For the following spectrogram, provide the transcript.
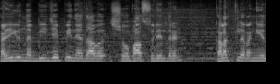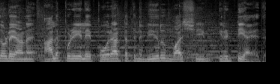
കഴിയുന്ന ബി നേതാവ് ശോഭാ സുരേന്ദ്രൻ കളത്തിലിറങ്ങിയതോടെയാണ് ആലപ്പുഴയിലെ പോരാട്ടത്തിന് വീറും വാശിയും ഇരട്ടിയായത്.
